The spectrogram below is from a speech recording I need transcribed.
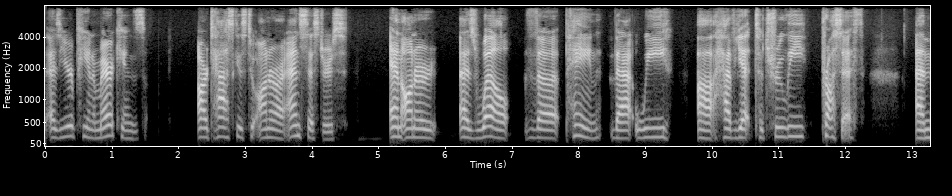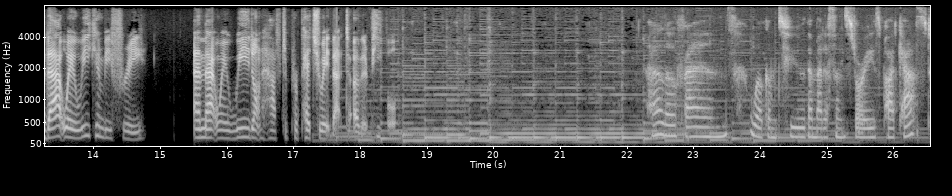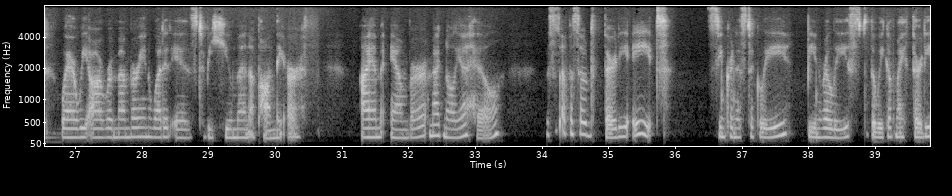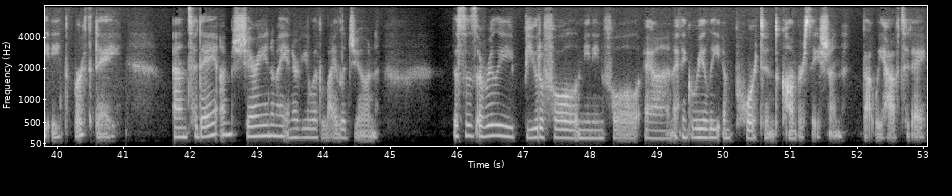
As European Americans, our task is to honor our ancestors and honor as well the pain that we uh, have yet to truly process. And that way we can be free. And that way we don't have to perpetuate that to other people. Hello, friends. Welcome to the Medicine Stories podcast, where we are remembering what it is to be human upon the earth. I am Amber Magnolia Hill. This is episode 38, synchronistically being released the week of my 38th birthday. And today I'm sharing my interview with Lyla June. This is a really beautiful, meaningful, and I think really important conversation that we have today.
